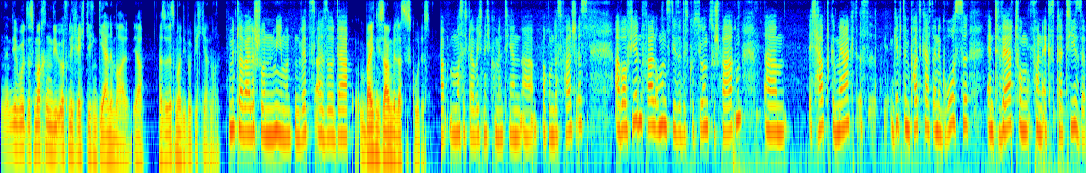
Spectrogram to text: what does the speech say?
Ja gut, das machen die Öffentlich-Rechtlichen gerne mal. Ja, also das machen die wirklich gern mal. mittlerweile schon ein Meme und ein Witz. Also da Wobei ich nicht sagen will, dass es gut ist. muss ich, glaube ich, nicht kommentieren, äh, warum das falsch ist. Aber auf jeden Fall, um uns diese Diskussion zu sparen, ähm, ich habe gemerkt, es gibt im Podcast eine große Entwertung von Expertise,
